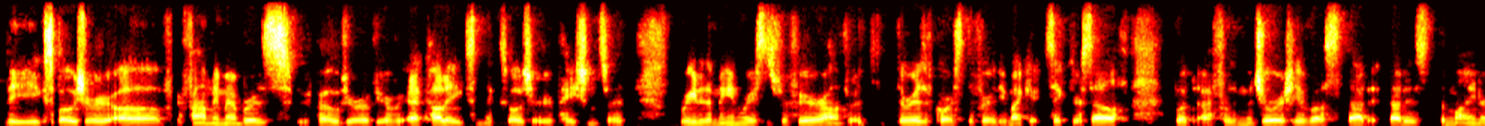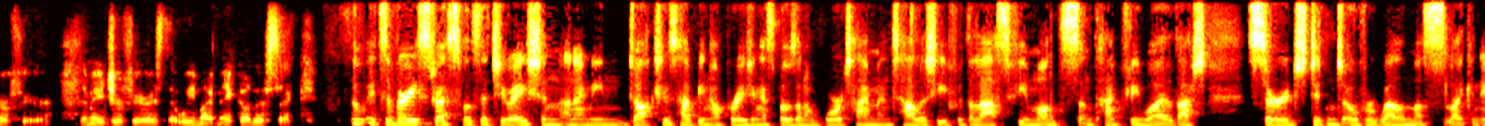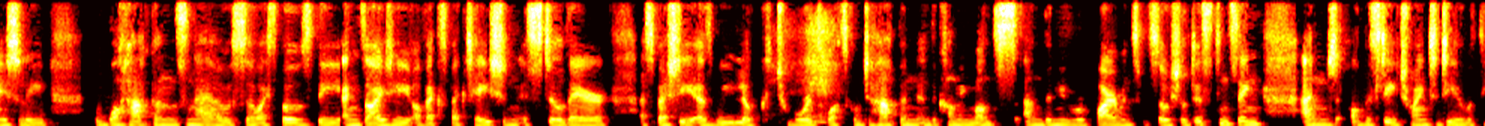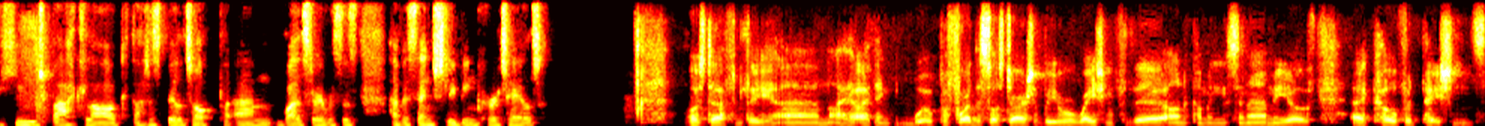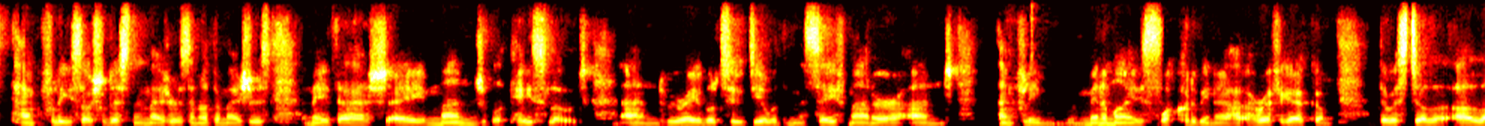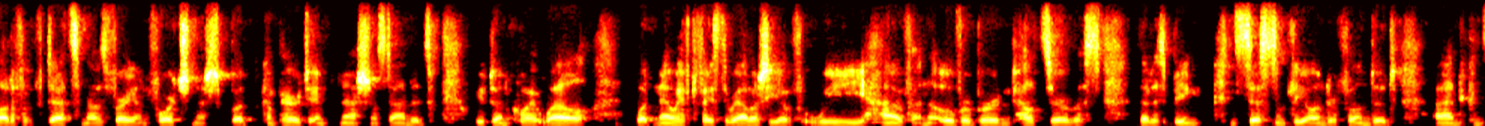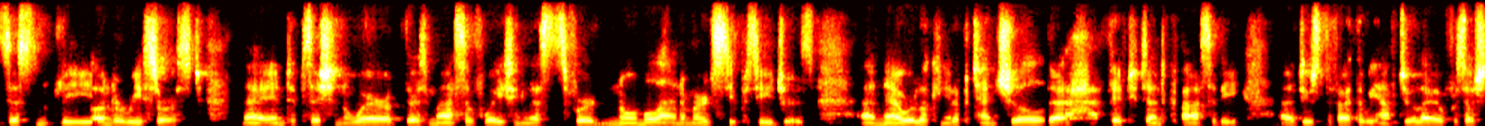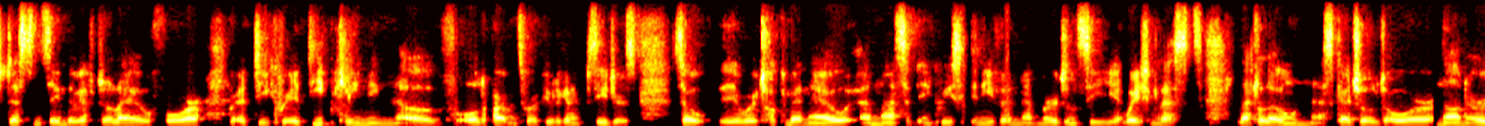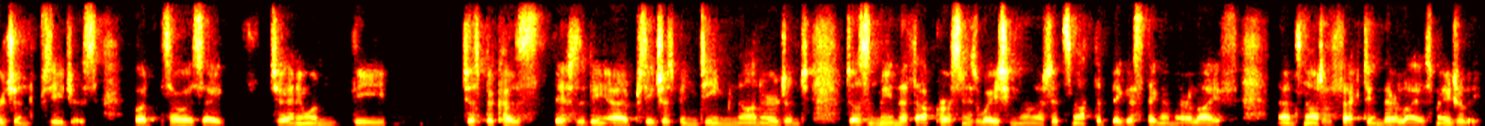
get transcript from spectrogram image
the exposure of your family members, exposure of your uh, colleagues, and the exposure of your patients are really the main reasons for fear. There is, of course, the fear that you might get sick yourself, but uh, for the majority of us, that that is the minor fear. The major fear is that we might make others sick. So it's a very stressful situation. And I mean, doctors have been operating, I suppose, on a wartime mentality for the last few months. And thankfully, while that surge didn't overwhelm us like in Italy, what happens now? So I suppose the anxiety of expectation is still there, especially as we look towards what's going to happen in the coming months and the new requirements with social distancing, and obviously trying to deal with the huge backlog that has built up um, while services have essentially been curtailed. Most definitely. Um, I, I, think before this all started, we were waiting for the oncoming tsunami of uh, COVID patients. Thankfully, social distancing measures and other measures made that a manageable caseload, and we were able to deal with them in a safe manner and thankfully minimize what could have been a horrific outcome. There was still a, lot of deaths, and that was very unfortunate. But compared to international standards, we've done quite well. But now we have to face the reality of we have an overburdened health service that is being consistently underfunded and consistently under resourced uh, into a position where there's massive waiting lists for normal and emergency procedures. And now we're looking at a potential that 50% capacity uh, due to the fact that we have to allow for social distancing, that we have to allow for a deep, a deep cleaning of all departments where people are getting procedures. So uh, we're talking about now a massive increase in even emergency waiting lists, let alone scheduled or non-urgent procedures. But so I say, to anyone, the just because this has been a procedure has been deemed non-urgent doesn't mean that that person is waiting on it. It's not the biggest thing in their life, and it's not affecting their lives majorly.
